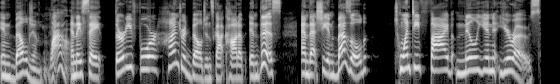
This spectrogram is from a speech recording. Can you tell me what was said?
in Belgium. Wow. And they say 3,400 Belgians got caught up in this and that she embezzled 25 million euros.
